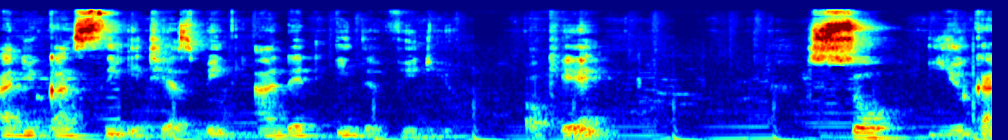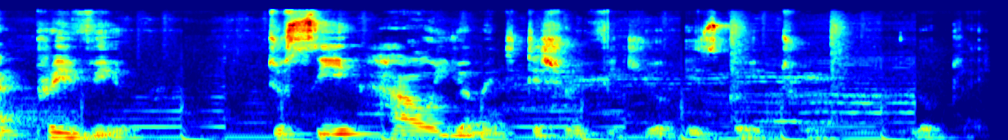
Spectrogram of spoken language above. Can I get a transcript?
and you can see it has been added in the video. Okay, so you can preview to see how your meditation video is going to look like.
